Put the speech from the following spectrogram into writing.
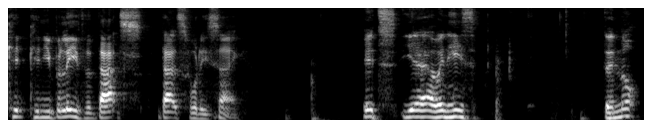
can, can you believe that that's that's what he's saying? It's yeah. I mean, he's they're not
